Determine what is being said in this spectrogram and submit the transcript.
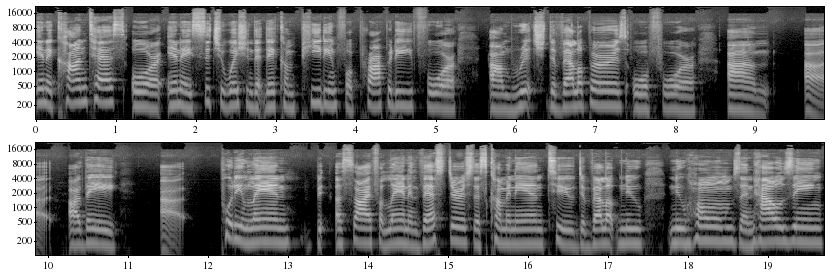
in a contest or in a situation that they're competing for property for um, rich developers or for um, uh, are they uh, putting land aside for land investors that's coming in to develop new new homes and housing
